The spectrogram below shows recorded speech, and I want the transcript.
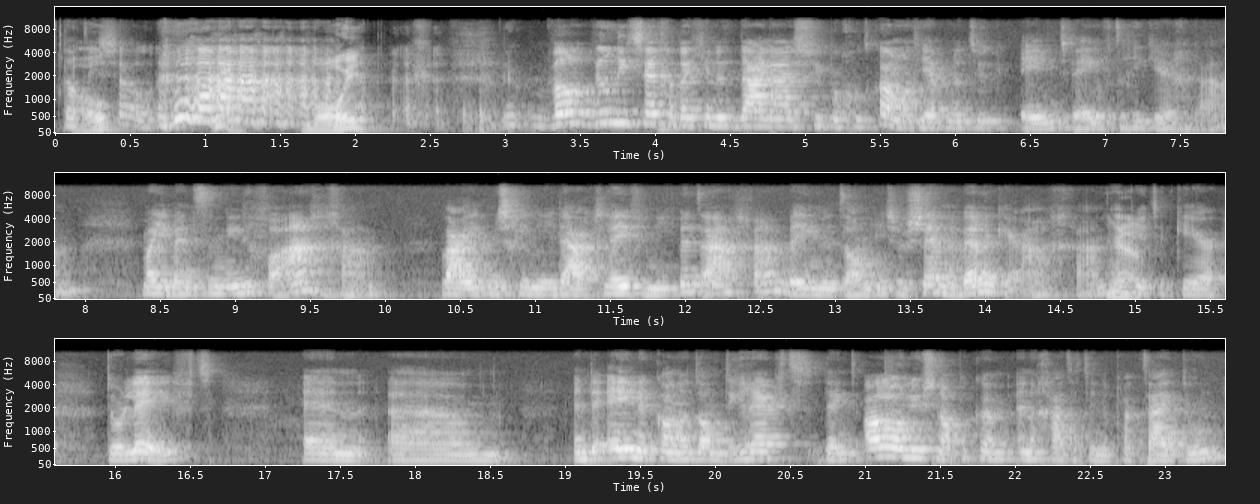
dat oh. is zo. Mooi. Wel wil niet zeggen dat je het daarna super goed kan, want je hebt het natuurlijk één, twee of drie keer gedaan. Maar je bent het in ieder geval aangegaan. Waar je het misschien in je dagelijks leven niet bent aangegaan, ben je het dan in zo'n scène wel een keer aangegaan. Ja. Heb je het een keer doorleefd. En, ehm, en de ene kan het dan direct, denkt, oh nu snap ik hem. En dan gaat het in de praktijk doen.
